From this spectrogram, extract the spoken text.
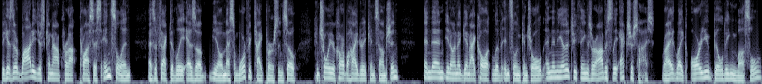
because their body just cannot pro- process insulin as effectively as a, you know, a mesomorphic type person. So control your carbohydrate consumption. And then, you know, and again, I call it live insulin controlled. And then the other two things are obviously exercise, right? Like, are you building muscle?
